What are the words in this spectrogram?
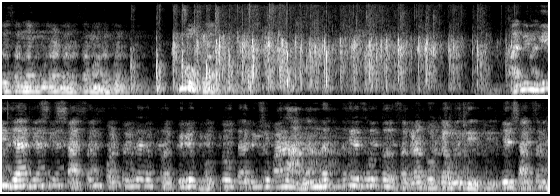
तसा नमुना डरचा मार्ग मोकळा. आणि मी ज्या दिवशी शासन पलटवण्याच्या प्रक्रियेत होतो त्या दिवशी माझ्या आनंदात तेच होतं सगळ्या डोक्यामध्ये. हे शासन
